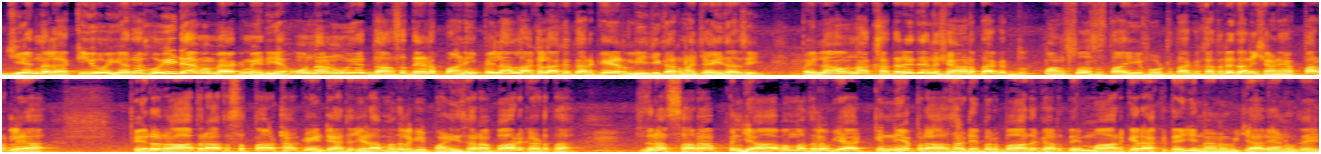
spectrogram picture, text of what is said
ਜੇ ਨਲਾਇਕੀ ਹੋਈ ਆ ਤੇ ਹੋਈ ਡੈਮ ਮਹਿਕਮੇ ਦੀ ਆ, ਉਹਨਾਂ ਨੂੰ ਇਹ 10 ਦਿਨ ਪਾਣੀ ਪਹਿਲਾਂ ਲੱਖ ਲੱਖ ਕਰਕੇ ਰਿਲੀਜ਼ ਕਰਨਾ ਚਾਹੀਦਾ ਸੀ। ਪਹਿਲਾਂ ਉਹਨਾਂ ਖਤਰੇ ਦੇ ਨਿਸ਼ਾਨ ਤੱਕ ਦ- 527 ਫੁੱਟ ਤੱਕ ਖਤਰੇ ਦਾ ਨਿਸ਼ਾਨਿਆ ਭਰ ਲਿਆ। ਫਿਰ ਰਾਤ ਰਾਤ 7-8 ਘੰਟਿਆਂ 'ਚ ਜਿਹੜਾ ਮਤਲਬ ਕਿ ਪਾਣੀ ਸਾਰਾ ਬਾਹਰ ਕੱਢਤਾ। ਜਿਹਦੇ ਨਾਲ ਸਾਰਾ ਪੰਜਾਬ ਮਤਲਬ ਕਿ ਆ ਕਿੰਨੇ ਭਰਾ ਸਾਡੇ ਬਰਬਾਦ ਕਰਤੇ ਮਾਰ ਕੇ ਰੱਖਤੇ ਜਿਨ੍ਹਾਂ ਨੂੰ ਵਿਚਾਰਿਆਂ ਨੂੰ ਤੇ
